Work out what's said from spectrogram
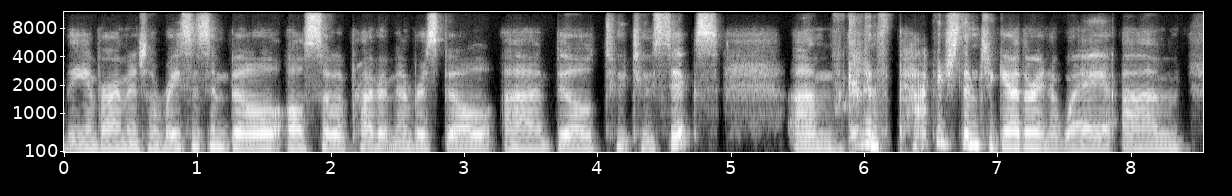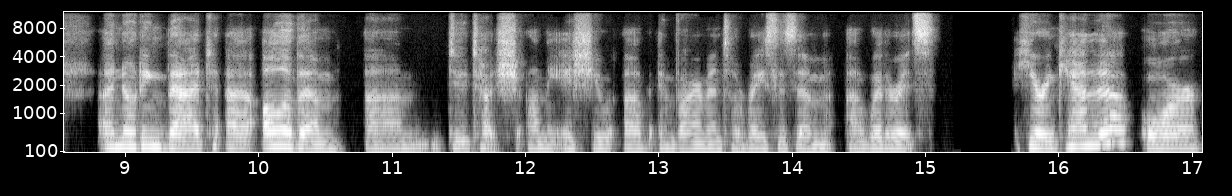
the environmental racism bill, also a private members bill, uh, Bill 226, um, kind of package them together in a way, um, uh, noting that uh, all of them um, do touch on the issue of environmental racism, uh, whether it's here in Canada or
